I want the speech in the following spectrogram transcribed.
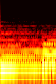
Hello,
